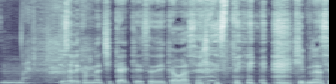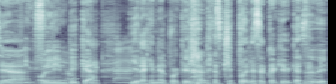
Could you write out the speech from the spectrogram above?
Bueno, Yo salí con una chica que se dedicaba a hacer este gimnasia olímpica y era genial porque la verdad es que podría ser cualquier clase de,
